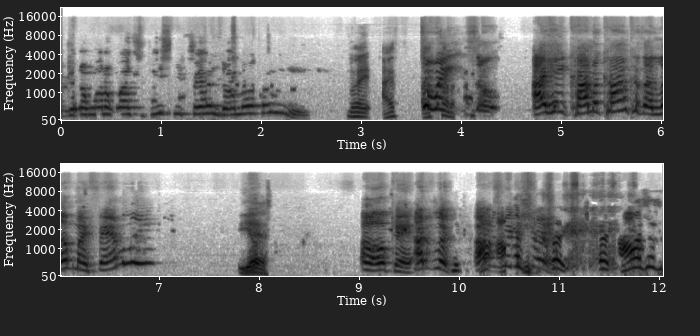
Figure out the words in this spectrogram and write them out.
gonna want to watch DC fandom at home. Wait, I So wait, so I hate Comic Con because I love my family. yes. Oh, okay. I, look, I'm just making sure. look, look, Oz has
